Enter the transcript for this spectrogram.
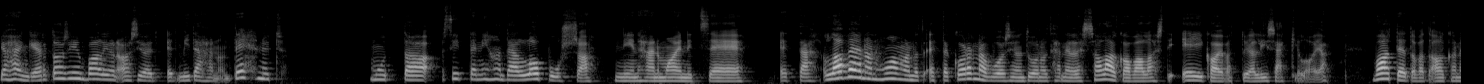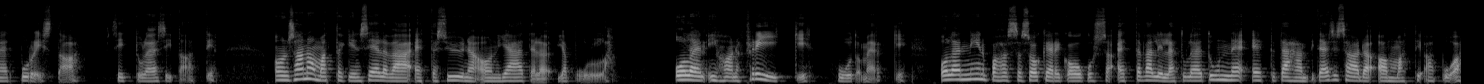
Ja hän kertoo siinä paljon asioita, että mitä hän on tehnyt, mutta sitten ihan täällä lopussa, niin hän mainitsee, että Laveen on huomannut, että koronavuosi on tuonut hänelle salakavalasti ei-kaivattuja lisäkiloja. Vaatteet ovat alkaneet puristaa. Sitten tulee sitaatti. On sanomattakin selvää, että syynä on jäätelö ja pulla. Olen ihan friikki, huutomerkki. Olen niin pahassa sokerikoukussa, että välillä tulee tunne, että tähän pitäisi saada ammattiapua,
